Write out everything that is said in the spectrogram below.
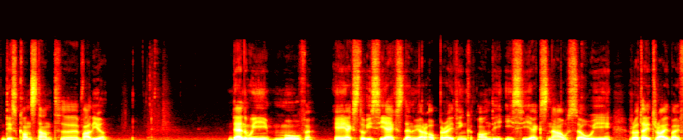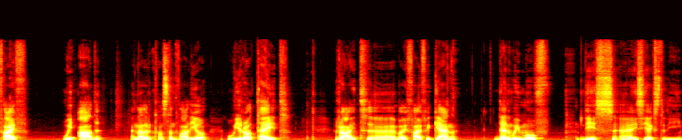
this constant uh, value. Then we move AX to ECX, then we are operating on the ECX now. So we rotate right by 5, we add another constant value, we rotate right uh, by 5 again, then we move this uh, ECX to the,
